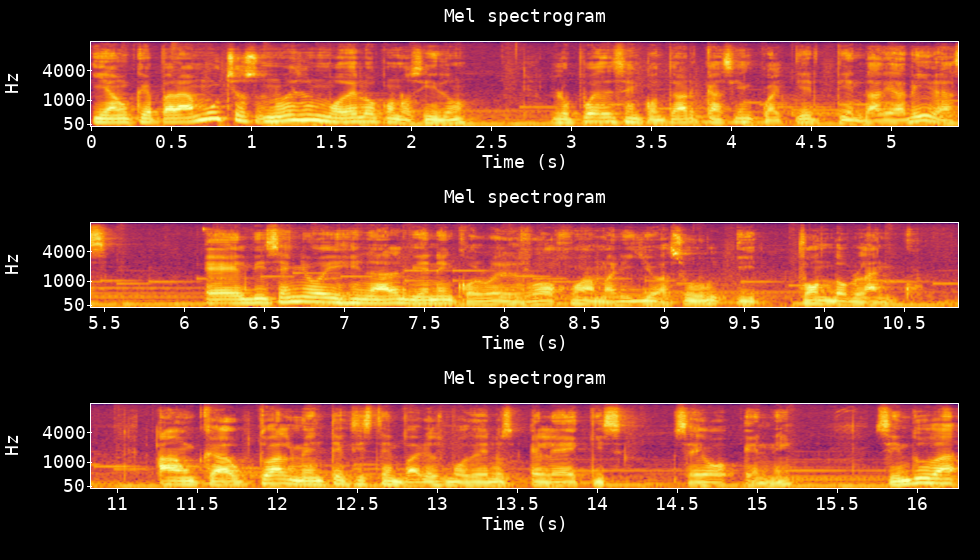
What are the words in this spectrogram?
Y aunque para muchos no es un modelo conocido, lo puedes encontrar casi en cualquier tienda de Adidas. El diseño original viene en colores rojo, amarillo, azul y fondo blanco. Aunque actualmente existen varios modelos LX CON, sin duda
